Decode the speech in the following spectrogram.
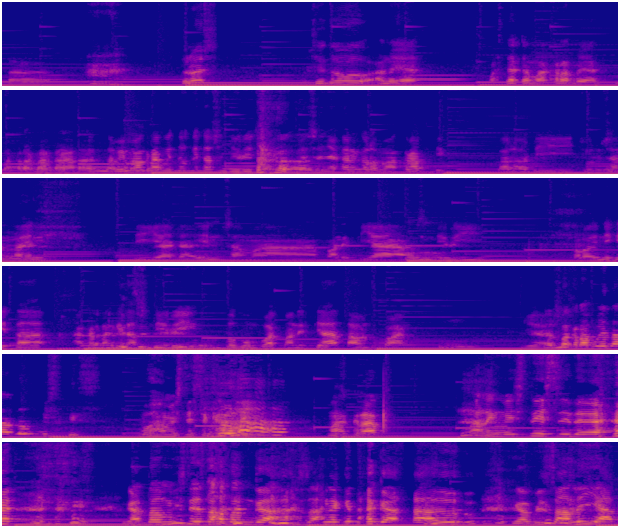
kita terus di situ anu ya pasti ada makrab ya makrab makrab tapi makrab. itu kita sendiri biasanya kan kalau makrab di, kalau di jurusan lain diadain sama panitia Hmm. sendiri. Kalau ini kita angkatan kita sendiri untuk membuat panitia tahun depan. Hmm. ya. Dan makrab kita tuh mistis. Wah mistis sekali. Makrab paling mistis itu. Ya nggak tahu mistis atau enggak soalnya kita nggak tahu. Nggak bisa lihat.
